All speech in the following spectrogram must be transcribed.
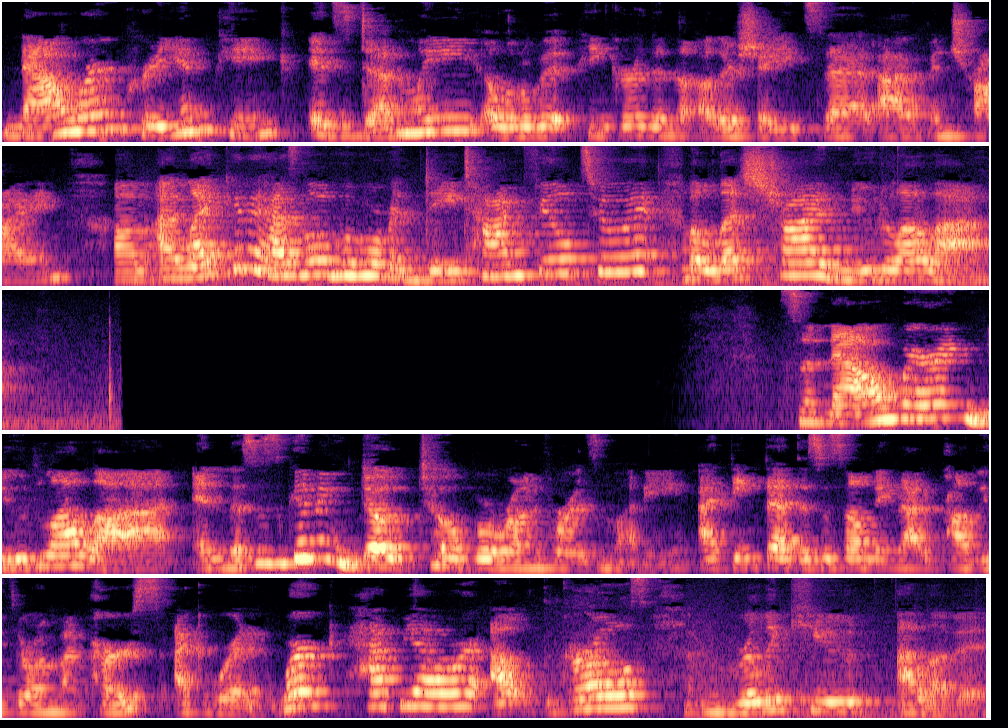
Now I'm wearing Pretty in Pink. It's definitely a little bit pinker than the other shades that I've been trying. Um, I like it. It has a little bit more of a daytime feel to it. But let's try Nude La La. So now I'm wearing Nude La La, and this is giving Dope Taupe a run for its money. I think that this is something that I'd probably throw in my purse. I could wear it at work, happy hour, out with the girls. Really cute. I love it.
